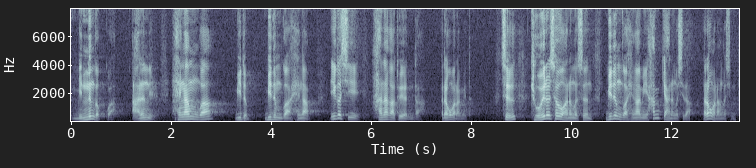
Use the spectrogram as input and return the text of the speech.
믿는 것과 아는 일, 행함과 믿음, 믿음과 행함 이것이 하나가 되어야 된다라고 말합니다. 즉 교회를 세워가는 것은 믿음과 행함이 함께 하는 것이다 라고 말하는 것입니다.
